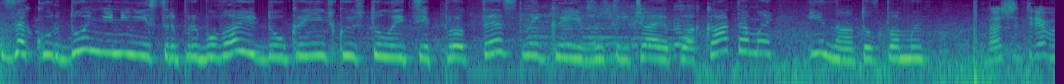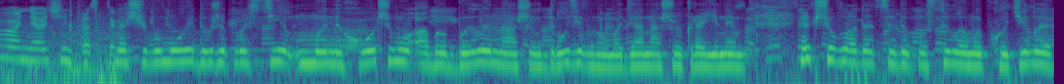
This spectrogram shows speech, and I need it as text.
Закордонні міністри прибувають до української столиці. Протестний Київ зустрічає плакатами і натовпами. Наші требування дуже прості. Наші вимоги дуже прості. Ми не хочемо, аби били наших друзів, громадян нашої країни. Якщо влада це допустила, ми б хотіли,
